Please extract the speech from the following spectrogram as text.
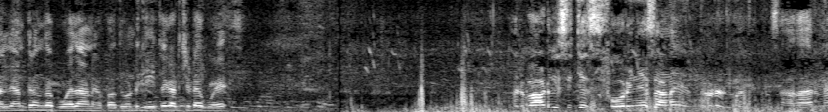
കല്യാണത്തിന് എന്തോ പോയതാണ്. അപ്പോൾ അതുകൊണ്ട് ഗേറ്റൊക്കെ അടിച്ചിട്ടാണ് പോയത് ഒരുപാട് വിസിറ്റേഴ്സ് ആണ് ഇന്നിവിടെ ഉള്ളത്. സാധാരണ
